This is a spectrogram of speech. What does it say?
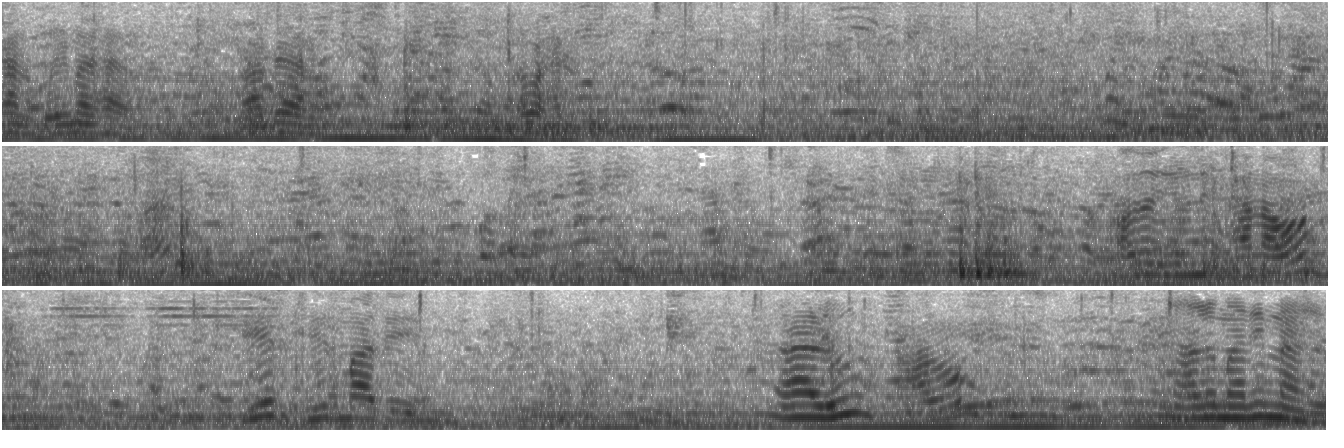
खानु भुइँमा खानु रातै खानु अब खानु अझ युनिक खाना हो खिर खिरमाथि आलु आलु आलुमाथि मासु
